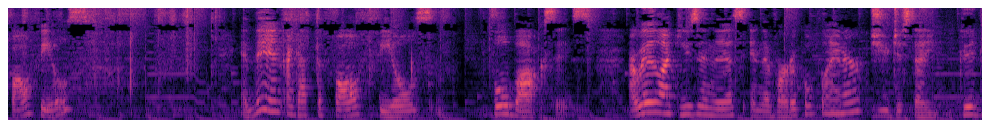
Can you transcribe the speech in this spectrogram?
Fall Feels. And then I got the Fall Feels full boxes. I really like using this in the vertical planner. You just a good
